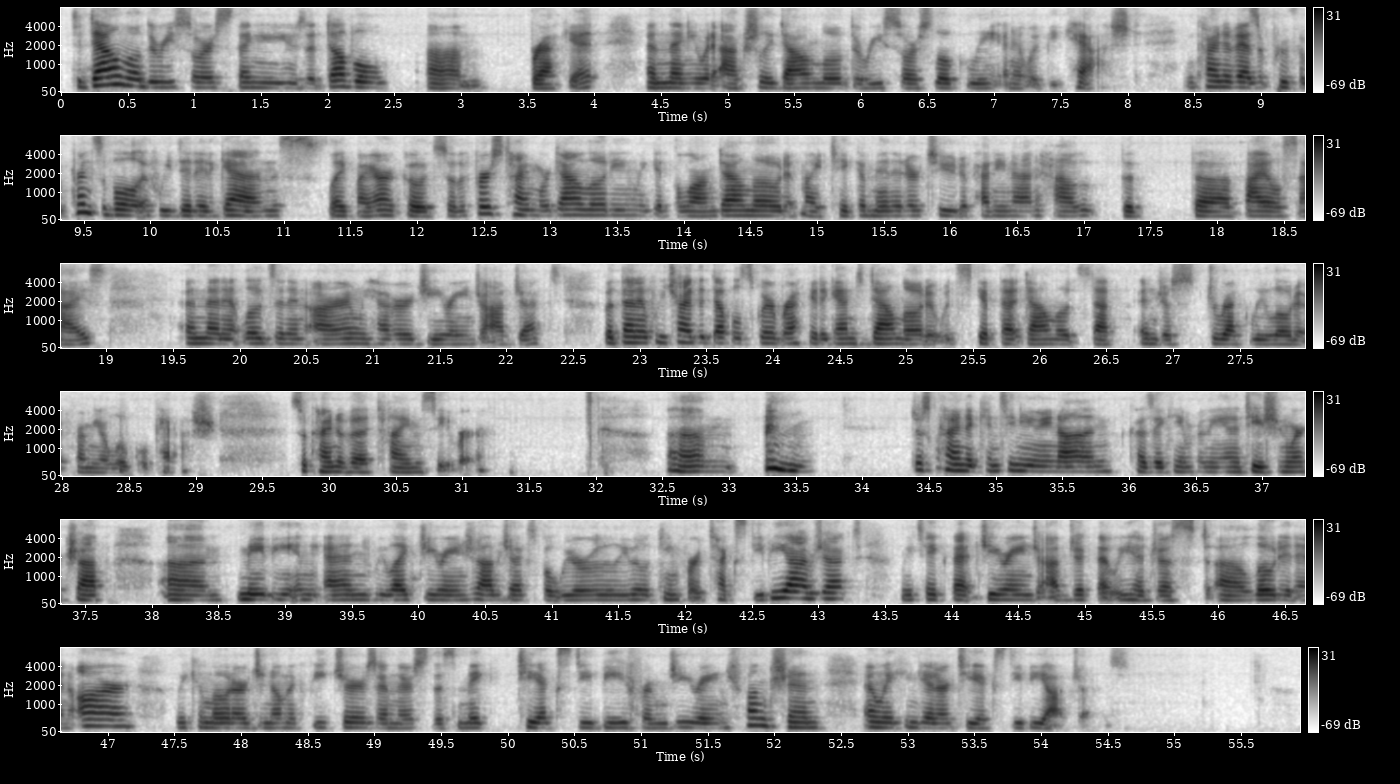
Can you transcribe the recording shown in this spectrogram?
To download the resource, then you use a double um, bracket, and then you would actually download the resource locally and it would be cached. And kind of as a proof of principle, if we did it again, this is like my R code. So the first time we're downloading, we get the long download. It might take a minute or two, depending on how the, the file size. And then it loads it in R and we have our G range object. But then if we tried the double square bracket again to download, it would skip that download step and just directly load it from your local cache. So kind of a time saver. Um, just kind of continuing on because I came from the annotation workshop. Um, maybe in the end, we like GRange objects, but we were really looking for a TXDB object. We take that GRange object that we had just uh, loaded in R. We can load our genomic features, and there's this make TXDB from GRange function, and we can get our TXDB object.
